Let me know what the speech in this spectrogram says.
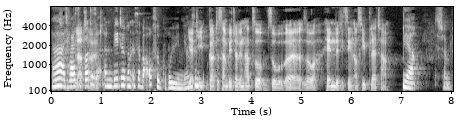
Ah, ich ein weiß, die Blatt halt. Gottesanbeterin ist aber auch so grün. Die Ja, die Gottesanbeterin hat so, so, äh, so Hände, die sehen aus wie Blätter. ja, das stimmt.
